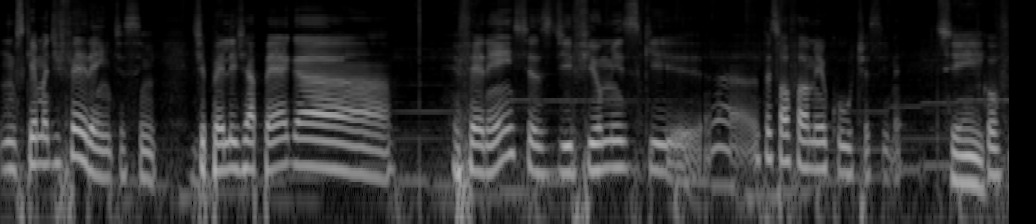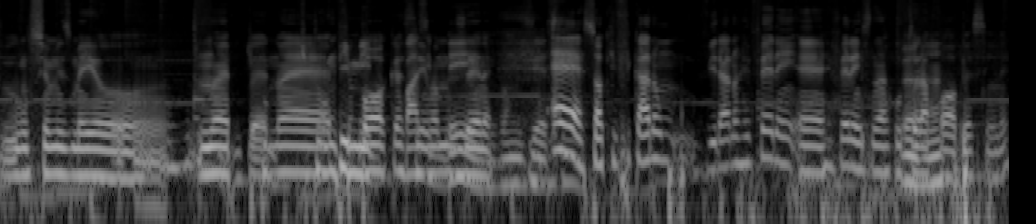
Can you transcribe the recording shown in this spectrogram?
um esquema diferente, assim. Tipo, ele já pega referências de filmes que. ah, o pessoal fala meio cult, assim, né? Sim. Ficou uns filmes meio. Não é, não é Tipo um pipoca, assim, vamos B, dizer, né? Vamos dizer assim. É, só que ficaram. viraram referen é, referência na cultura Aham. pop, assim, né?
